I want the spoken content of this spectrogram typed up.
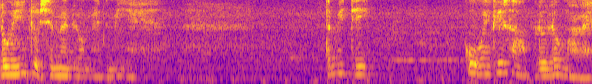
လူရင်းတူရှင်းမပြောမယ်တမီးရဲ့တမီးဒီကိုဝင်ကိစ္စကိုဘယ်လိုလုပ်မှာလဲ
